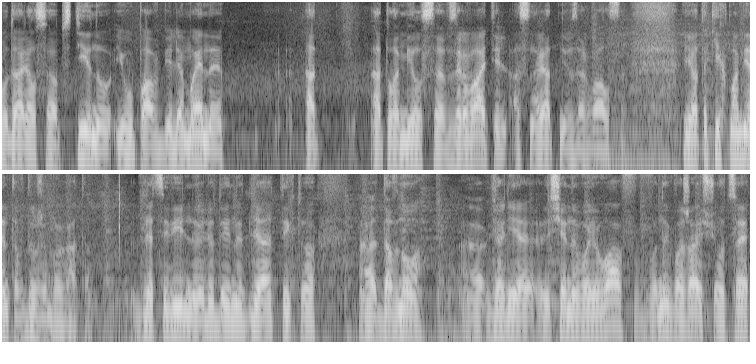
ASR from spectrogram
ударився об стіну і упав біля мене. От, отломився взриватель, а снаряд не взорвався. І от таких моментів дуже багато. Для цивільної людини, для тих, хто давно вірні, ще не воював, вони вважають, що це е,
